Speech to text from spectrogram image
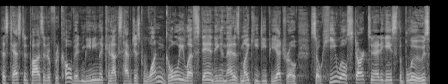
has tested positive for COVID, meaning the Canucks have just one goalie left standing, and that is Mikey DiPietro. So he will start tonight against the Blues.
